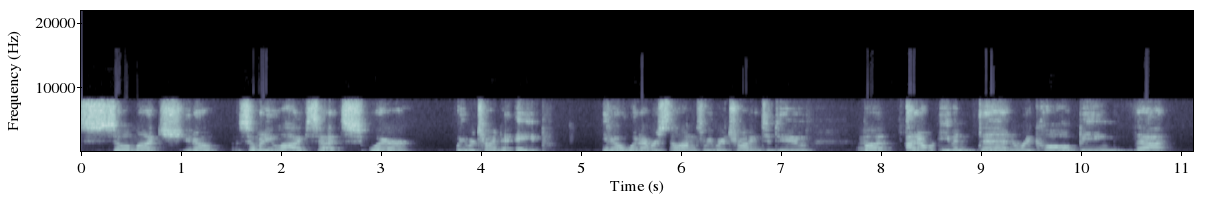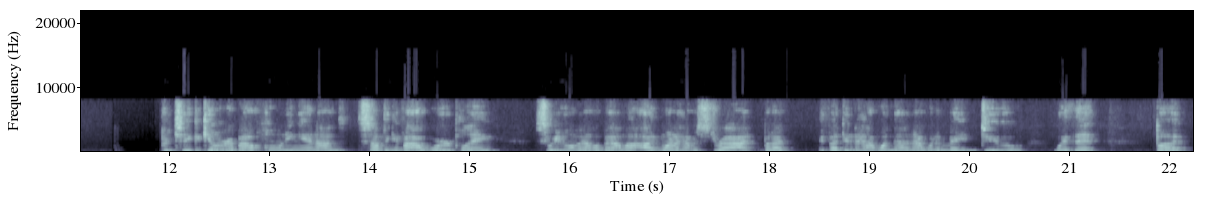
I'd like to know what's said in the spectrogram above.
so much, you know, so many live sets where we were trying to ape, you know, whatever songs we were trying to do. But I don't even then recall being that particular about honing in on something. If I were playing Sweet Home Alabama, I'd want to have a strat, but I if I didn't have one then, I would have made do with it. But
